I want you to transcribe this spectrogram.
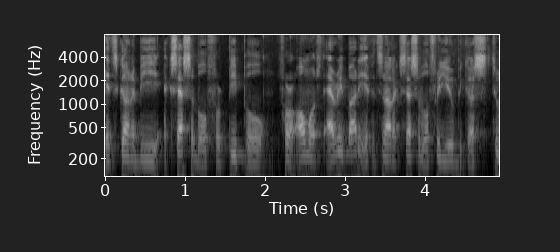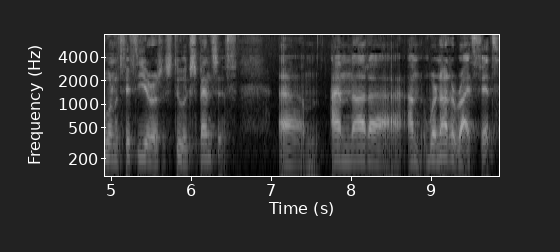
It's going to be accessible for people, for almost everybody. If it's not accessible for you because 250 euros is too expensive, um, I'm not. A, I'm, we're not a right fit.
